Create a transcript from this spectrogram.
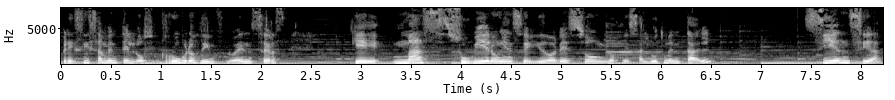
precisamente los rubros de influencers que más subieron en seguidores son los de salud mental, ciencia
